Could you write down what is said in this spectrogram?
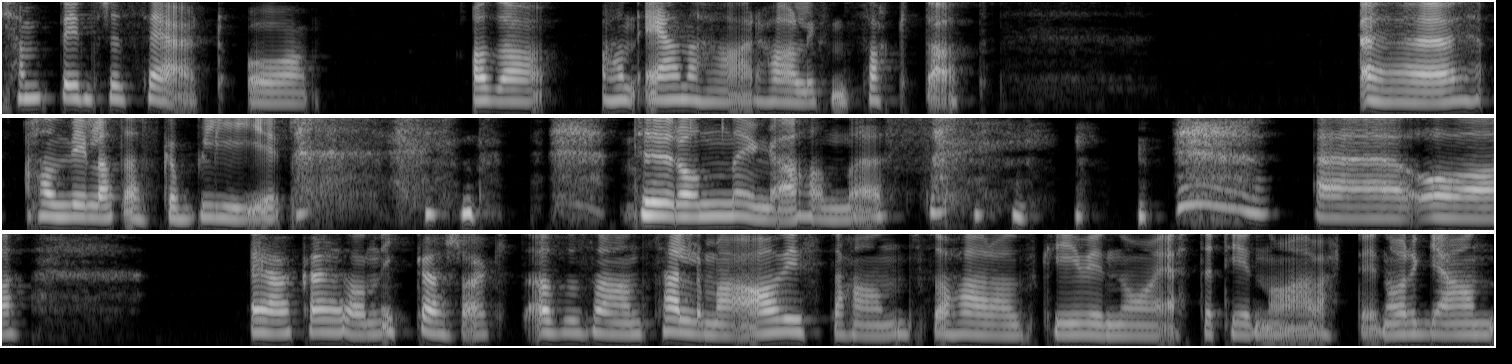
kjempeinteressert, og altså Han ene her har liksom sagt at uh, han vil at jeg skal bli dronninga hans. uh, og ja, hva er det han ikke har sagt? Altså, så han, selv om jeg avviste han, så har han skrevet nå i ettertid, når jeg har vært i Norge, han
